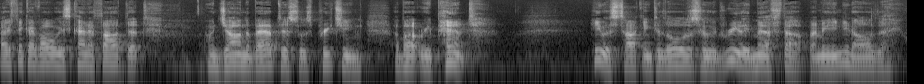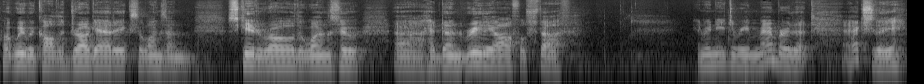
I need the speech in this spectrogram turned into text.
I think I've always kind of thought that when John the Baptist was preaching about repent, he was talking to those who had really messed up. I mean, you know, the, what we would call the drug addicts, the ones on Skid Row, the ones who uh, had done really awful stuff. And we need to remember that actually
